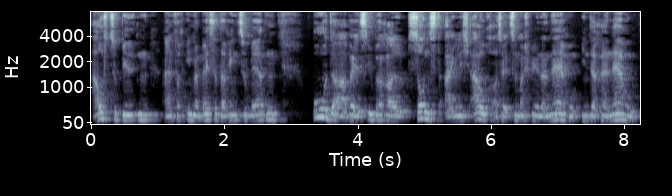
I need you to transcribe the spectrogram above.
auszubilden, einfach immer besser darin zu werden. Oder aber jetzt überall sonst eigentlich auch, also jetzt zum Beispiel in der Ernährung, in der Ernährung.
